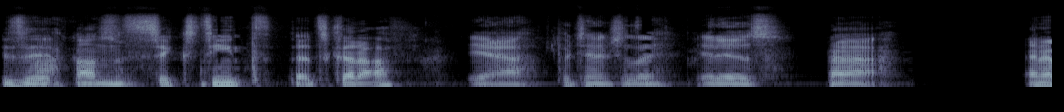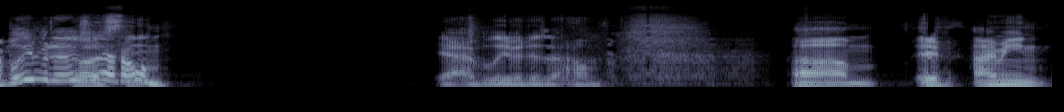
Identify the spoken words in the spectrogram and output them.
Is it on the 16th that's cut off? Yeah, potentially. It is. Ah. And I believe it is No, at the- home. Yeah, I believe it is at home. Um if I mean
